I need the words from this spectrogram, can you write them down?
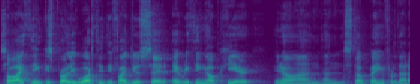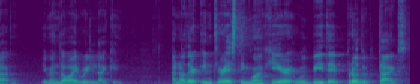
So i think it's probably worth it if i just set everything up here you know and, and stop paying for that app even though i really like it. Another interesting one here would be the product tags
